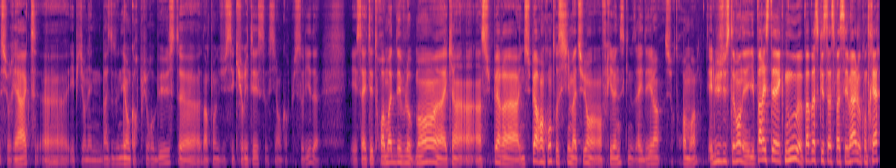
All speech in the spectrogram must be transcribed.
sur React. et puis on a une base de données encore plus robuste. D'un point de vue sécurité, c'est aussi encore plus solide. Et ça a été trois mois de développement euh, avec euh, une super rencontre aussi, Mathieu, en, freelance, qui nous a aidé là, sur trois mois. Et lui, justement, il n'est pas resté avec nous, euh, pas parce que ça se passait mal, au contraire,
